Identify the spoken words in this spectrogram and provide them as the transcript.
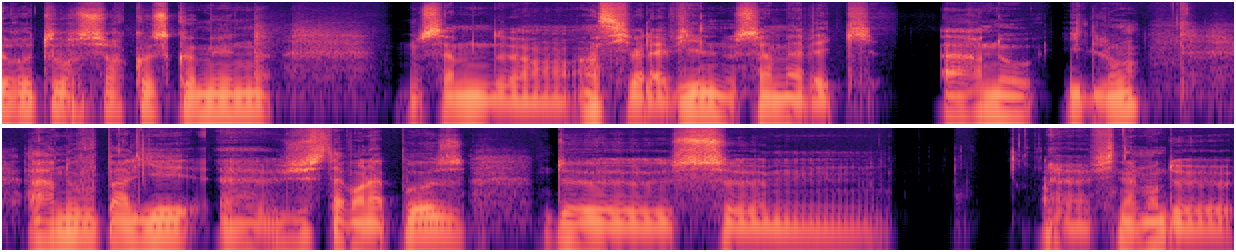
De retour sur Cause Commune, nous sommes dans Ainsi va la ville, nous sommes avec Arnaud Hidlon. Arnaud, vous parliez juste avant la pause de ce euh, finalement de,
